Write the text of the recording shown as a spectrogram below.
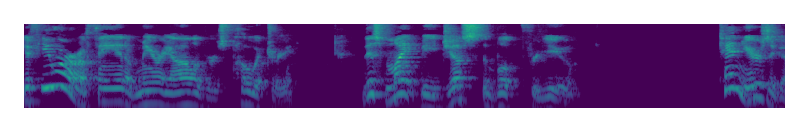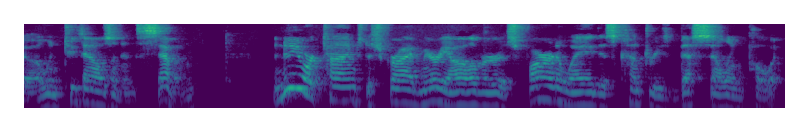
If you are a fan of Mary Oliver's poetry, this might be just the book for you. Ten years ago, in 2007, the New York Times described Mary Oliver as far and away this country's best selling poet.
